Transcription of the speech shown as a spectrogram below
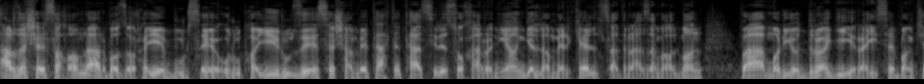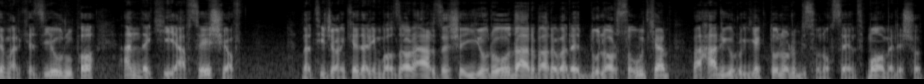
ارزش سهام در بازارهای بورس اروپایی روز سهشنبه تحت تاثیر سخنرانی آنگلا مرکل صدر اعظم آلمان و ماریو دراگی رئیس بانک مرکزی اروپا اندکی افزایش یافت. نتیجه آنکه در این بازار ارزش یورو در برابر دلار صعود کرد و هر یورو یک دلار و 29 سنت معامله شد.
